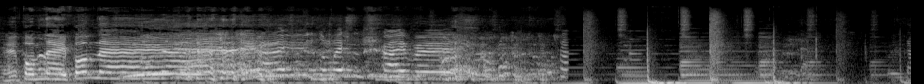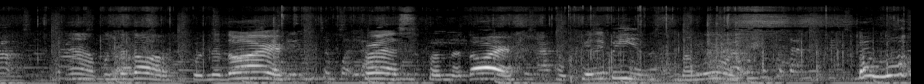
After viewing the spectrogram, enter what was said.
Eh, Pom na! Pom na! Say hi to my subscribers. Fundador. Fundador. First, Fundador. From Philippines. Bangus. Bangus.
